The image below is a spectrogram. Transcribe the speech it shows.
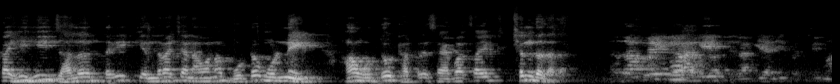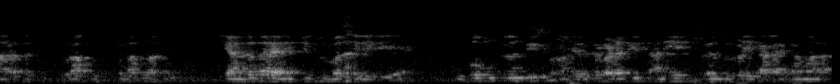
काहीही झालं तरी केंद्राच्या नावानं बोटं मोडणे हा उद्धव ठाकरे साहेबाचा एक छंद झाला. शांतता रॅलीची सुरुवात केलेली उपमुख्यमंत्री देवेंद्र फडणवीस आणि शरद भुजबळ एका कार्यक्रमाला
